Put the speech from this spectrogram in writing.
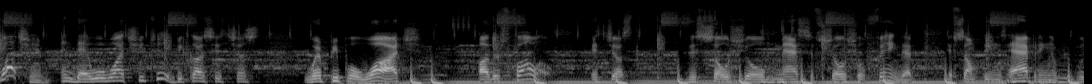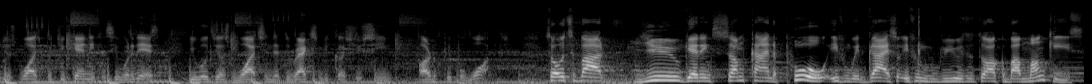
watch him, and they will watch you too, because it's just where people watch, others follow. It's just this social, massive social thing that if something is happening and people just watch, but you can't even see what it is, you will just watch in that direction because you see other people watch. So it's about you getting some kind of pull, even with guys. So even if we used to talk about monkeys,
